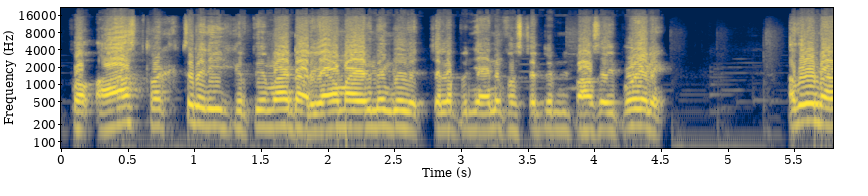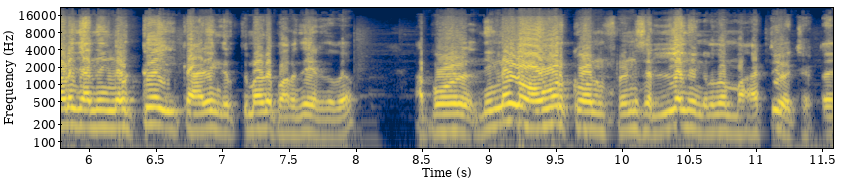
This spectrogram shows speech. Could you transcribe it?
അപ്പൊ ആ സ്ട്രക്ചർ എനിക്ക് കൃത്യമായിട്ട് അറിയാമായിരുന്നെങ്കിൽ ചിലപ്പോൾ ഞാൻ ഫസ്റ്റ് അറ്റംപ്റ്റിൽ പാസ്സായി പോയേനെ. അതുകൊണ്ടാണ് ഞാൻ നിങ്ങൾക്ക് ഈ കാര്യം കൃത്യമായിട്ട് പറഞ്ഞു തരുന്നത് അപ്പോൾ നിങ്ങളുടെ ഓവർ കോൺഫിഡൻസ് എല്ലാം നിങ്ങളൊന്ന് മാറ്റി വെച്ചിട്ട്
